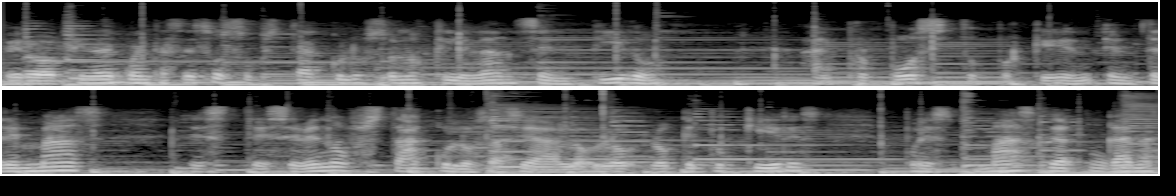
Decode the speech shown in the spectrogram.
Pero al final de cuentas esos obstáculos son los que le dan sentido al propósito, porque entre más este, se ven obstáculos hacia lo, que tú quieres, pues más ganas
